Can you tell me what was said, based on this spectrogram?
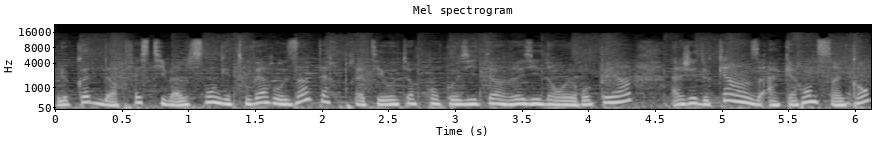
Le Côte d'Or Festival Song est ouvert aux interprètes et auteurs-compositeurs résidents européens âgés de 15 à 45 ans.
